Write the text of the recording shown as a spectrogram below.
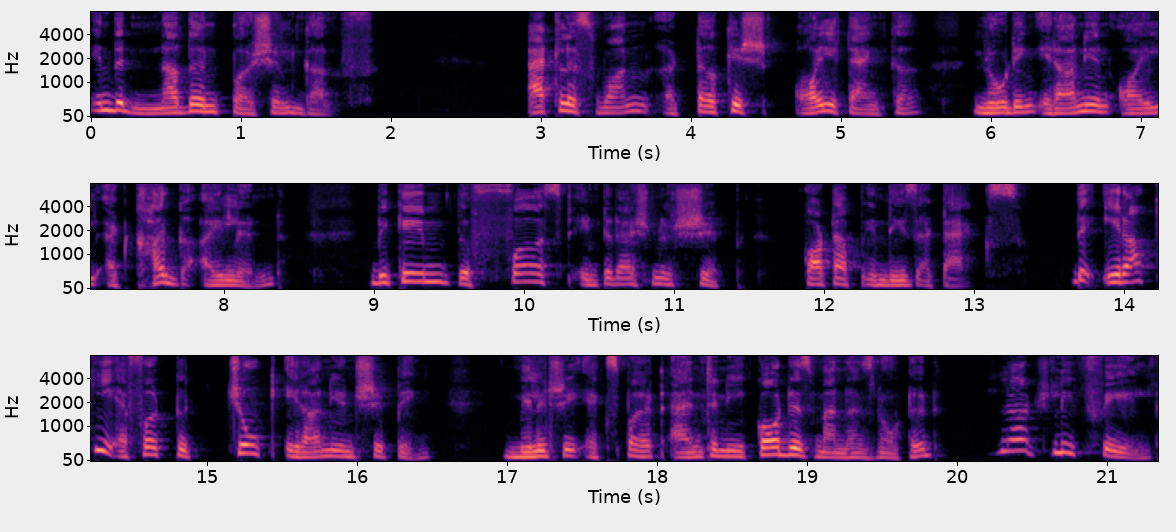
in the northern Persian Gulf. Atlas 1, a Turkish oil tanker loading Iranian oil at Kharg Island, became the first international ship caught up in these attacks. The Iraqi effort to choke Iranian shipping, military expert Anthony Cordesman has noted, largely failed.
